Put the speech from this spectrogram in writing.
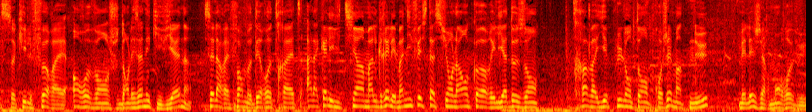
Ce qu'il ferait, en revanche, dans les années qui viennent, c'est la réforme des retraites, à laquelle il tient, malgré les manifestations, là encore, il y a deux ans. Travailler plus longtemps, projet maintenu, mais légèrement revu.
